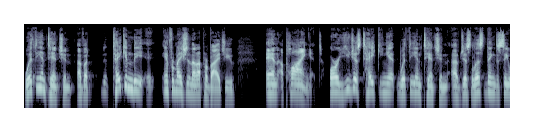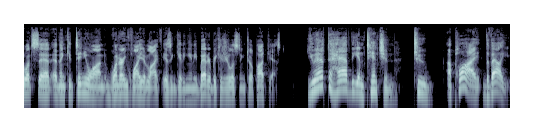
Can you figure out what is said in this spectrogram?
with the intention of a, taking the information that I provide you and applying it? Or are you just taking it with the intention of just listening to see what's said and then continue on wondering why your life isn't getting any better because you're listening to a podcast? You have to have the intention to apply the value.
